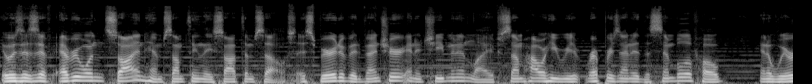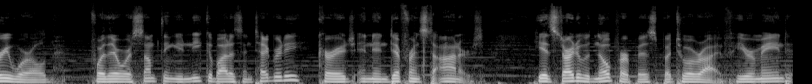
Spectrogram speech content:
It was as if everyone saw in him something they sought themselves a spirit of adventure and achievement in life. Somehow he re- represented the symbol of hope in a weary world, for there was something unique about his integrity, courage, and indifference to honors. He had started with no purpose but to arrive. He remained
